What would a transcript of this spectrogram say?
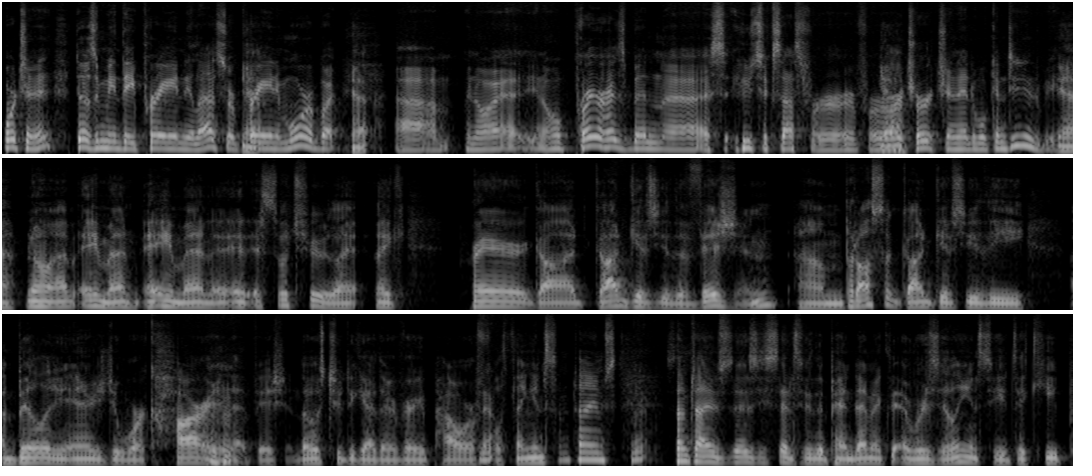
fortunate. Doesn't mean they pray any less or pray yeah. anymore, but, yeah. um, you know, I, you know, prayer has been a huge success for, for our church and it will continue to be. Yeah. No, amen. Amen. It, it's so true. Like, like prayer, God, God gives you the vision, um, but also God gives you the, ability and energy to work hard mm-hmm. in that vision. Those two together are a very powerful thing. And sometimes, sometimes, as you said, through the pandemic, a resiliency to keep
